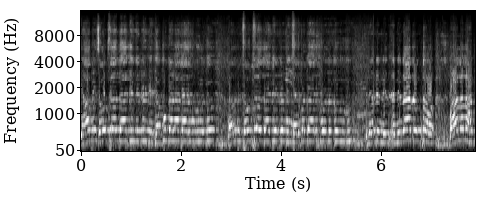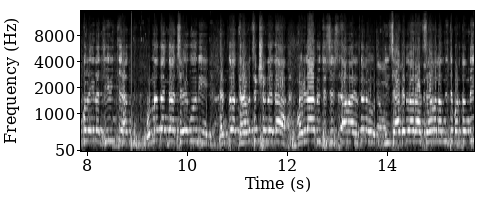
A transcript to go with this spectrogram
యాభై సంవత్సరాలు దాటినటువంటి డబ్బు కళాకారులకు నలభై సంవత్సరాలు దాటినటువంటి చర్మకారులకు నినాదంతో బాలల హక్కులైన జీవించే హక్కు ఉన్నతంగా చేకూరి ఎంతో క్రమశిక్షణగా మహిళాభివృద్ధి ఈ శాఖ ద్వారా సేవలు అందించబడుతుంది.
